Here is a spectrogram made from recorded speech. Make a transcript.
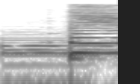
you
